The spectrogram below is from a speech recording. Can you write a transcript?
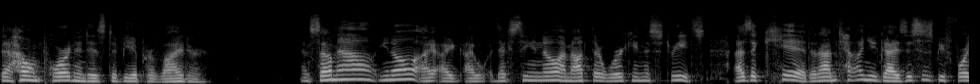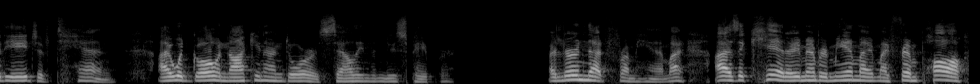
that how important it is to be a provider. And somehow, you know, I, I, I, next thing you know, I'm out there working the streets as a kid. And I'm telling you guys, this is before the age of 10. I would go knocking on doors, selling the newspaper. I learned that from him. I, as a kid, I remember me and my, my friend Paul,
